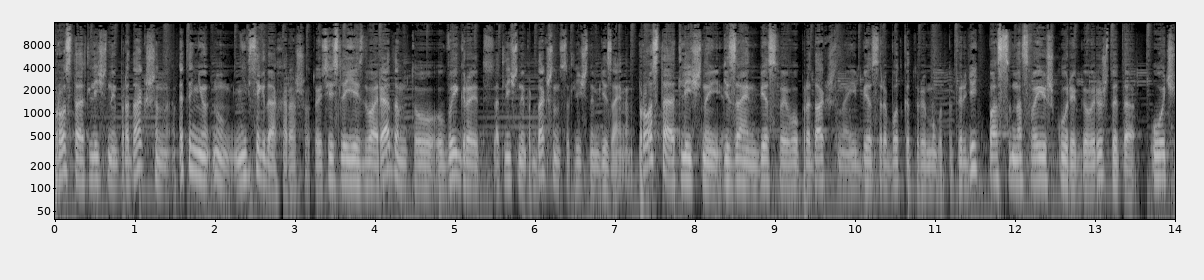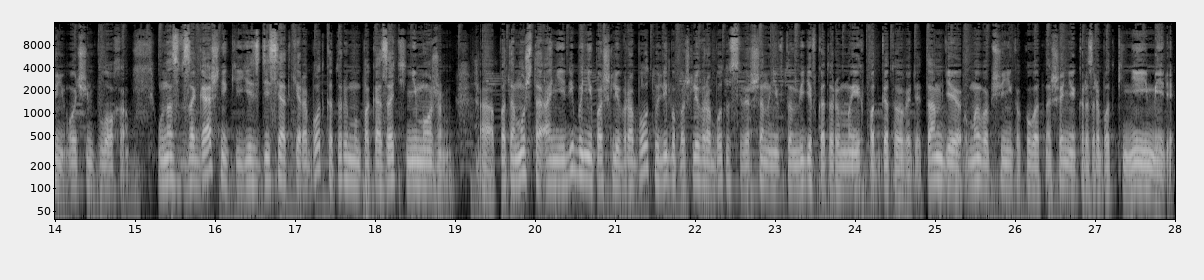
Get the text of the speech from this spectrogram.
Просто отличный продакшн — это не, ну, не всегда хорошо. То есть, если есть два рядом, то выиграет отличный продакшн с отличным дизайном. Просто отличный дизайн без своего продакшена и без работ, которые могут подтвердить, пас на своей шкуре говорю, что это очень-очень плохо. У нас в загашнике есть десятки работ, которые мы показать не можем, а, потому что они либо не пошли в работу, либо пошли в работу совершенно не в том виде, в котором мы их подготовили. Там, где мы вообще никакого отношения к разработке не имели.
